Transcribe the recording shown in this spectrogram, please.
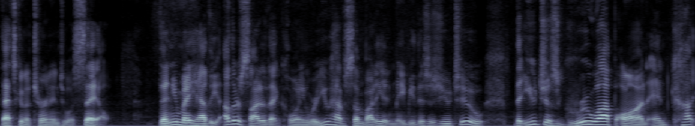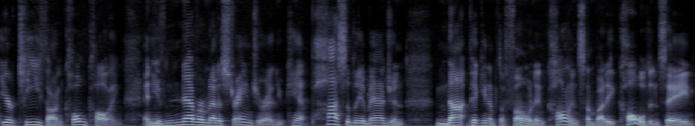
that's going to turn into a sale. Then you may have the other side of that coin where you have somebody, and maybe this is you too, that you just grew up on and cut your teeth on cold calling, and you've never met a stranger, and you can't possibly imagine not picking up the phone and calling somebody cold and saying,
